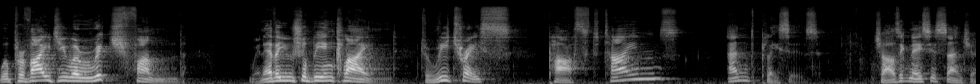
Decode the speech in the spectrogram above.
will provide you a rich fund whenever you shall be inclined to retrace past times and places. Charles Ignatius Sancho.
